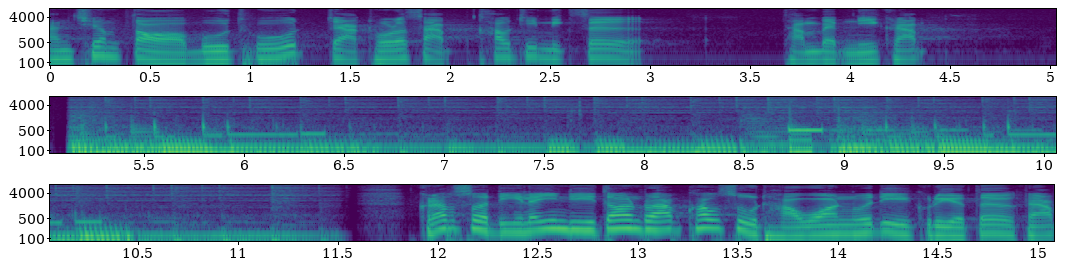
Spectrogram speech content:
ารเชื่อมต่อบลูทูธจากโทรศัพท์เข้าที่มิกเซอร์ทำแบบนี้ครับ ครับสวัสดีและยินดีต้อนรับเข้าสู่ถาวรวดีครีเอเตอร์ครับ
